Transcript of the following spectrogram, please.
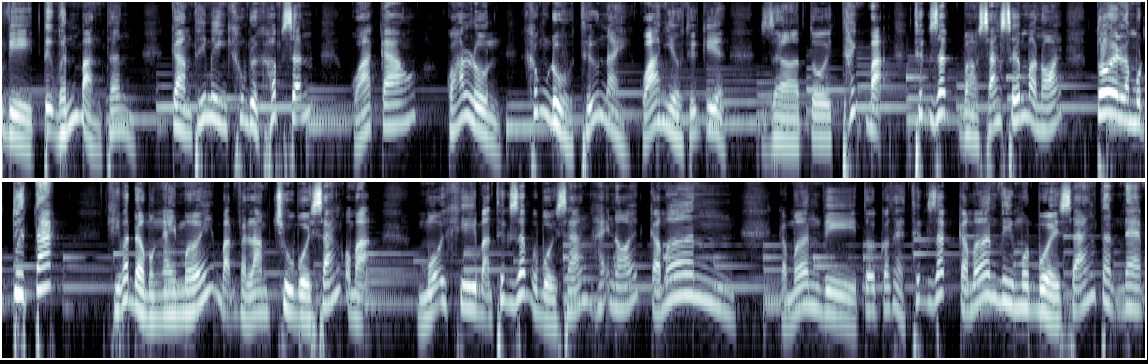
vì tự vấn bản thân, cảm thấy mình không được hấp dẫn, quá cao, quá lùn, không đủ thứ này, quá nhiều thứ kia. Giờ tôi thách bạn thức giấc vào sáng sớm mà nói, tôi là một tuyệt tác. Khi bắt đầu một ngày mới, bạn phải làm chủ buổi sáng của bạn mỗi khi bạn thức giấc vào buổi sáng, hãy nói cảm ơn. Cảm ơn vì tôi có thể thức giấc, cảm ơn vì một buổi sáng thật đẹp,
